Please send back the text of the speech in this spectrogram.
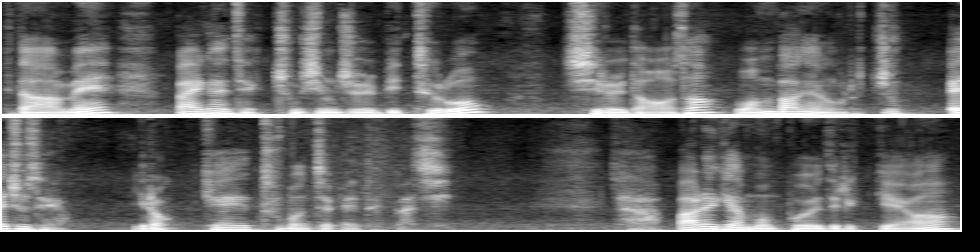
그 다음에 빨간색 중심줄 밑으로 실을 넣어서 원방향으로 쭉 빼주세요. 이렇게 두 번째 매듭까지. 자, 빠르게 한번 보여드릴게요.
